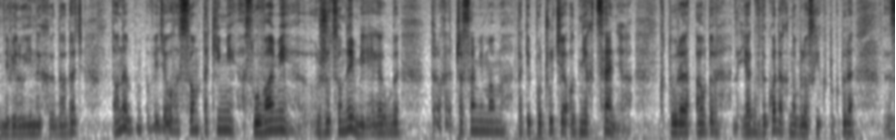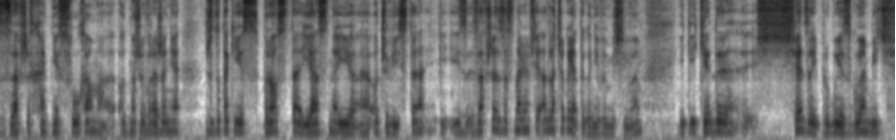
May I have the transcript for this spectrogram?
niewielu innych dodać, one, bym powiedział, są takimi słowami rzuconymi, jakby trochę czasami mam takie poczucie odniechcenia, które autor, jak w wykładach noblowskich, które zawsze chętnie słucham, odnoszę wrażenie, że to takie jest proste, jasne i e, oczywiste i, i zawsze zastanawiam się, a dlaczego ja tego nie wymyśliłem? I, I, kiedy e, siedzę i próbuję zgłębić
